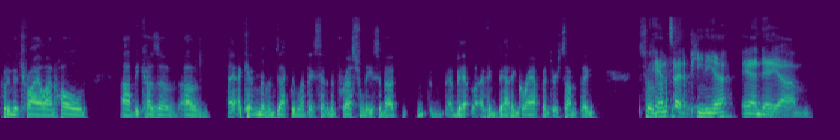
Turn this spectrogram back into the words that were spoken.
putting the trial on hold uh, because of, of I, I, can't remember exactly what they said in the press release about, a bit, I think, bad engraftment or something. So pancytopenia and a um,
